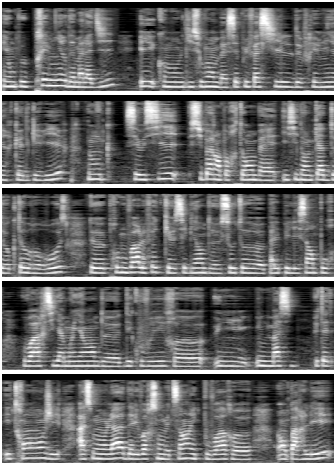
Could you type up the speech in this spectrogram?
et on peut prévenir des maladies et comme on le dit souvent, bah, c'est plus facile de prévenir que de guérir. Donc c'est aussi super important, bah, ici dans le cadre de Octobre Rose, de promouvoir le fait que c'est bien de s'auto-palper les seins pour voir s'il y a moyen de découvrir euh, une, masse peut-être étrange et à ce moment-là d'aller voir son médecin et de pouvoir euh, en parler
